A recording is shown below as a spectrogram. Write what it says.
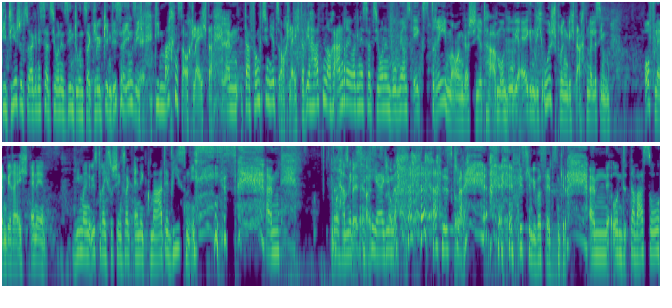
Die Tierschutzorganisationen sind unser Glück in dieser Hinsicht. Okay. Die machen es auch leichter. Ja. Ähm, da funktioniert es auch leichter. Wir hatten auch andere Organisationen, wo wir uns extrem engagiert haben und mhm. wo wir eigentlich ursprünglich dachten, weil es im Offline-Bereich eine wie man in Österreich so schön sagt, eine Gmade Wiesen ist. ähm, Gemachtes haben wir Bett gesagt, heißt ja, genau. Alles klar. Ein bisschen übersetzen. Genau. Ähm, und da war es so,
